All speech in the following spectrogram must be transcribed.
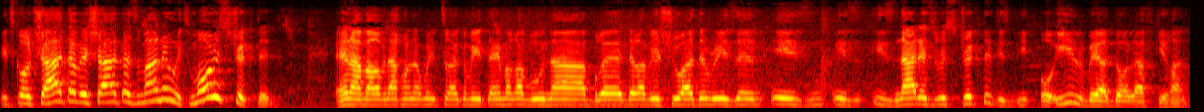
It's called shata ve-shata zmanu. It's more restricted. And Amar Rav Nachman Rav Yitzchak V'yiteim Ravuna, the Rav Yeshua, the reason is, is, is not as restricted, is o'il.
